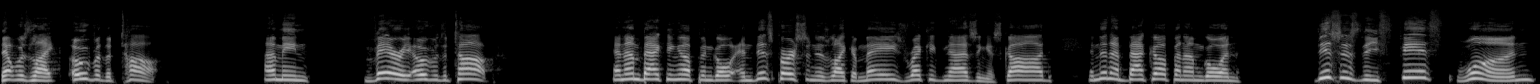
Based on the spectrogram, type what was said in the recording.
that was like over the top. I mean, very over the top. And I'm backing up and go, and this person is like amazed, recognizing it's God. And then I back up and I'm going, this is the fifth one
